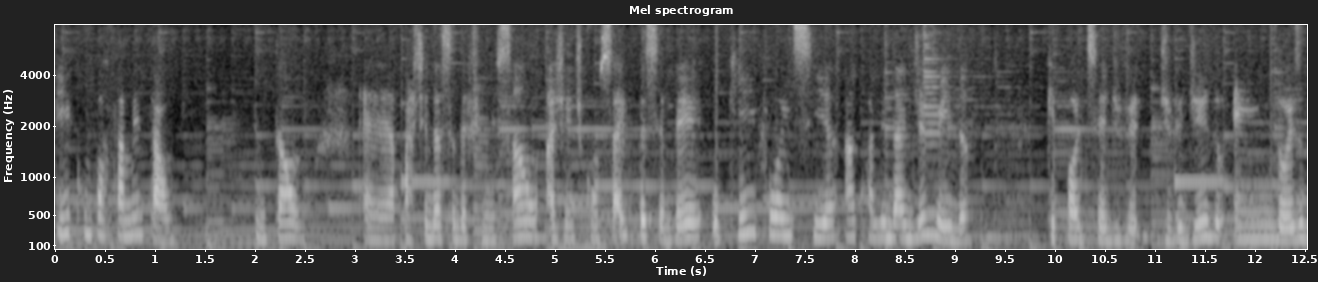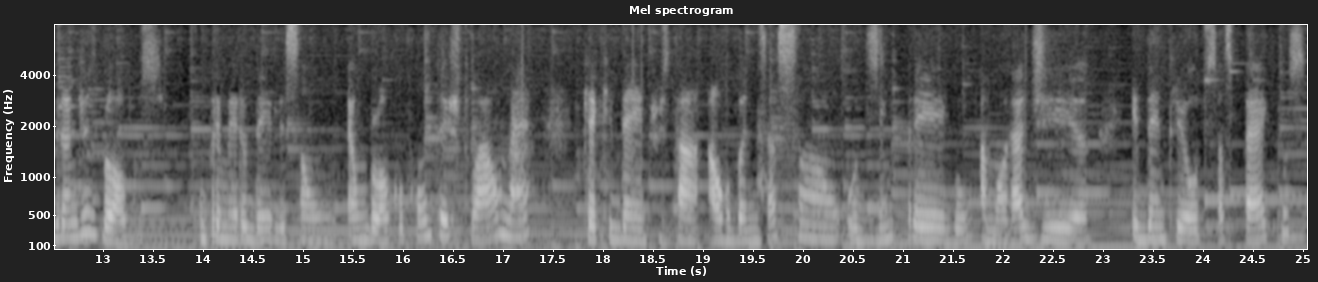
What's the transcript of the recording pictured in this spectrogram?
e comportamental. Então, é, a partir dessa definição, a gente consegue perceber o que influencia a qualidade de vida, que pode ser dividido em dois grandes blocos. O primeiro deles são, é um bloco contextual, né? que aqui dentro está a urbanização, o desemprego, a moradia e dentre outros aspectos.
